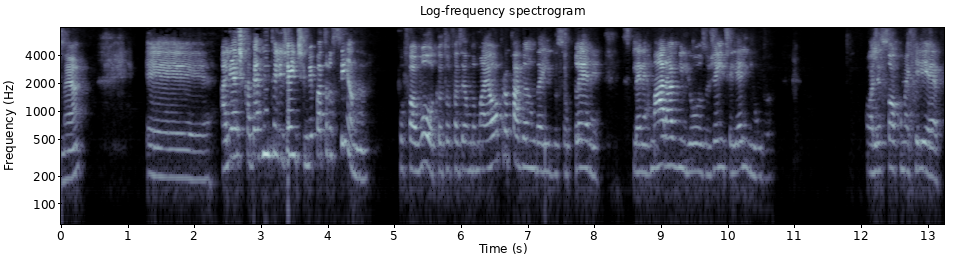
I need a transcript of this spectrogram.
né? É, aliás, caderno inteligente, me patrocina, por favor, que eu estou fazendo maior propaganda aí do seu planner. Esse planner maravilhoso, gente, ele é lindo. Olha só como é que ele é.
